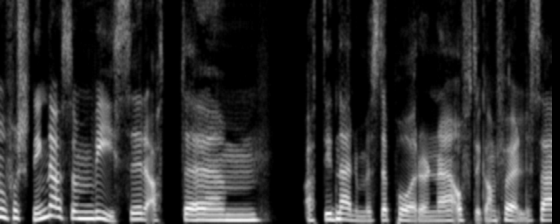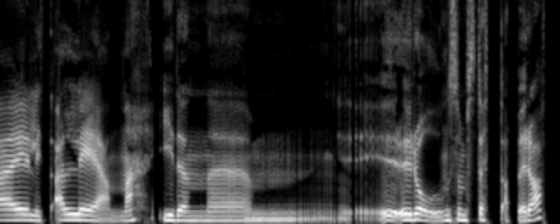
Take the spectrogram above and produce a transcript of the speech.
noe forskning da, som viser at, um, at de nærmeste pårørende ofte kan føle seg litt alene i den um, rollen som støtteapparat,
